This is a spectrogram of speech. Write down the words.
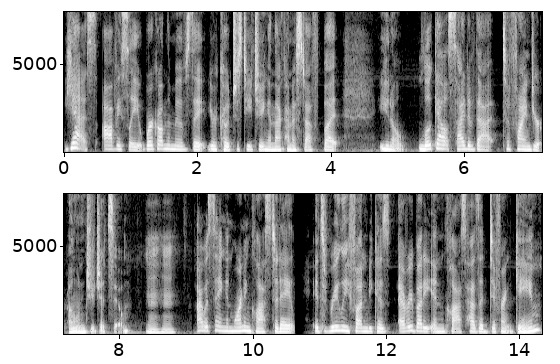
yes, obviously, work on the moves that your coach is teaching and that kind of stuff. But, you know, look outside of that to find your own jujitsu. I was saying in morning class today, it's really fun because everybody in class has a different game,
